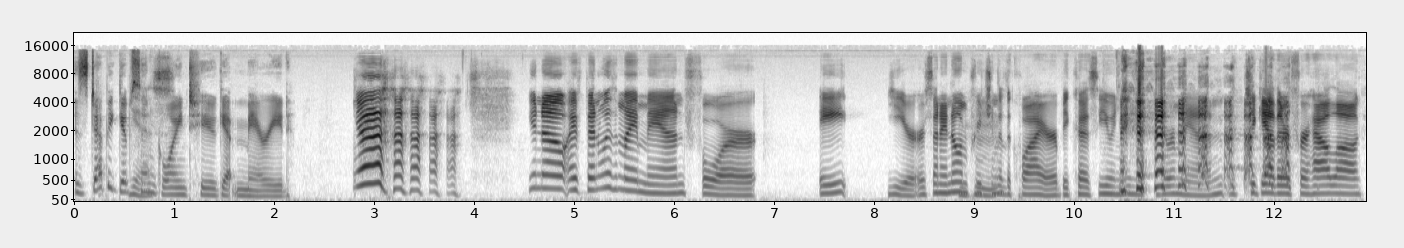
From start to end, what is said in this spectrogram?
Is Debbie Gibson Yes. going to get married? Yeah. You know, I've been with my man for eight years, and I know I'm preaching to the choir because you and you, your man together for how long?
